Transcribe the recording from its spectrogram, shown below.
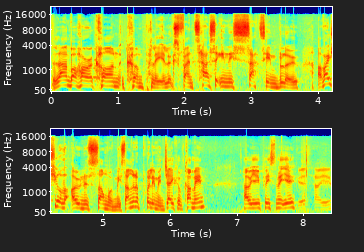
Lambo Huracan complete. It looks fantastic in this satin blue. I've actually got the owner's son with me, so I'm going to pull him in. Jacob, come in. How are you? Pleased to meet you. Good, how are you?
